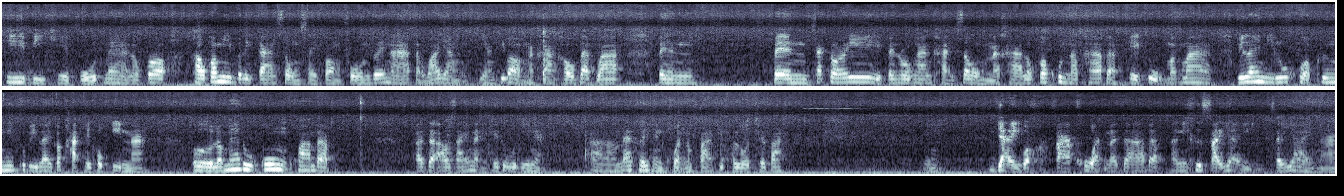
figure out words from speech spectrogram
ที่ BK Food แม่ แล้วก็เขาก็มีบริการส่งใส่กล่องโฟมด้วยนะ แต่ว่าอย่างอย่างที่บอกนะคะ เขาแบบว่าเป็นเป็นแฟคทอรี่เป็นโรงงานขายส่งนะคะ แล้วก็คุณภาพแบบเอกอุมากๆ วิไลมีลูกขวบครึ่งนี่คือวิไลก็ผัดให้เขากินนะ เออ แล้วแม่ดูกุ้งความแบบ เอาจะเอาไซส์ไหนให้ดูดีเนี่ยแม่เคยเห็นขวดน้ำปลาทิพรสใช่ปะนี่ใหญ่กว่าฝาขวดนะจ๊ะแบบอันนี้คือไซส์ใหญ่ไซส์ใหญ่นะ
